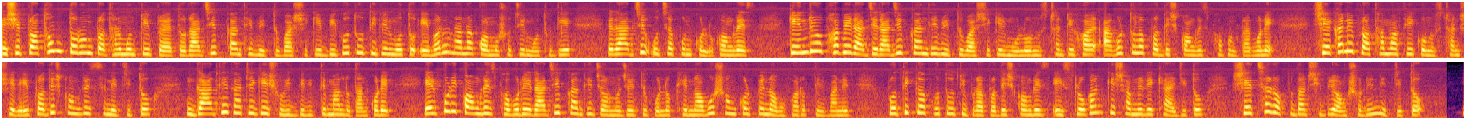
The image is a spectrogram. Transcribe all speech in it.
দেশের প্রথম তরুণ প্রধানমন্ত্রী প্রয়াত রাজীব গান্ধী মৃত্যুবার্ষিকী বিগত দিনের মতো এবারও নানা কর্মসূচির মধ্য দিয়ে রাজ্যে উদযাপন করল কংগ্রেস। কেন্দ্রীয়ভাবে রাজ্যে রাজীব গান্ধী মৃত্যুবার্ষিকীর মূল অনুষ্ঠানটি হয় আগরতলা প্রদেশ কংগ্রেস ভবন প্রাঙ্গণে। সেখানে প্রথামাফিক অনুষ্ঠান সেরে প্রদেশ কংগ্রেসের নেতৃত্ব গান্ধী ঘাটে গিয়ে শহীদ বেদিতে মাল্যদান করেন। এরপরে কংগ্রেস ভবনে রাজীব গান্ধীর জন্মজয়ন্তী উপলক্ষে নবসংকল্পে নবভারত নির্মাণের প্রতিজ্ঞাবদ্ধ ত্রিপুরা প্রদেশ কংগ্রেস এই স্লোগানকে সামনে রেখে আয়োজিত স্বেচ্ছা রক্তদান শিবিরে অংশ নেন নেতৃত্ব।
